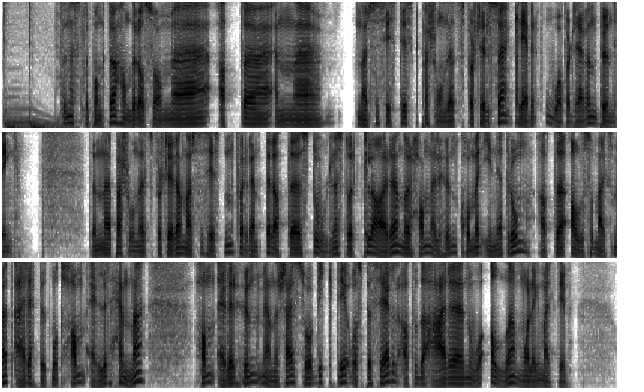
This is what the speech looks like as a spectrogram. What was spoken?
Det neste punktet handler også om at en narsissistisk personlighetsforstyrrelse krever overdreven beundring. Den personlighetsforstyrra narsissisten forventer at eh, stolene står klare når han eller hun kommer inn i et rom, at eh, alles oppmerksomhet er rettet mot ham eller henne. Han eller hun mener seg så viktig og spesiell at det er eh, noe alle må legge merke til.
